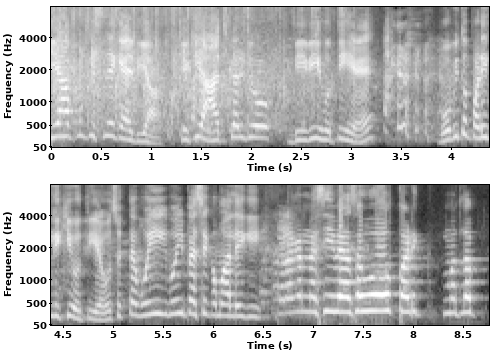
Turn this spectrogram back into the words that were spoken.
ये आपको किसने कह दिया? क्योंकि आजकल जो बीवी होती है वो भी तो पढ़ी लिखी होती है। हो सकता है वही वही पैसे कमा लेगी। अगर नसीब ऐसा वो पढ़ मतलब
